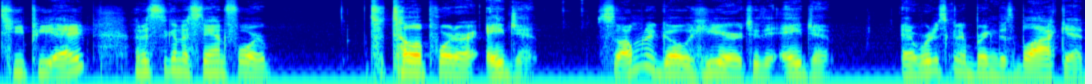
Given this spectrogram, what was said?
TPA, and this is going to stand for to teleport our agent. So I'm going to go here to the agent, and we're just going to bring this block in.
